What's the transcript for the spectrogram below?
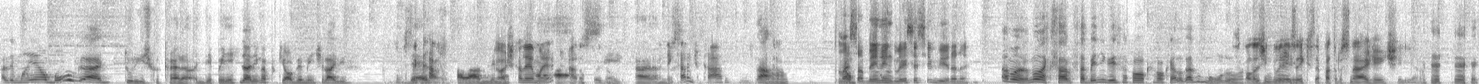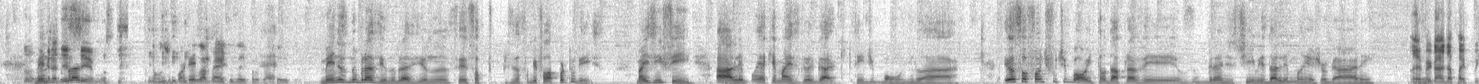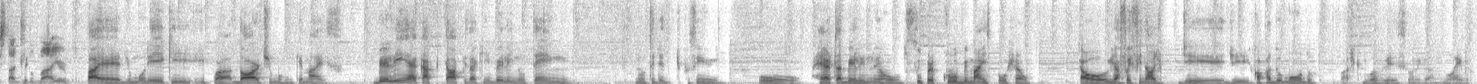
A Alemanha é um bom lugar turístico, cara. Independente da língua, porque obviamente lá eles Deve ser devem caro. falar Eu acho que a Alemanha é Ah, cara não as coisas. sei, cara. Tem não cara de caro. Ah, mano. Mas Não. sabendo inglês, você se vira, né? Ah, mano, moleque, sabe, sabendo inglês vai pra qualquer, lugar do mundo, mano. Escolas de inglês aí que quiser patrocinar a gente aí, ó. Menos Agradecemos. Estamos de portas abertas aí pra vocês. Menos no Brasil. No Brasil você só precisa saber falar português. Mas enfim, a Alemanha, que mais legal que tem de bom de lá? Eu sou fã de futebol, então dá pra ver os grandes times da Alemanha jogarem. É verdade, dá pra ir pro estádio do Bayern. Bayern, de Munique e pra Dortmund, o que mais? Berlim é capital, apesar que em Berlim não tem. Não tem, tipo assim. O Hertha Berlim é um super clube, mas, poxa, é um, é o, já foi final de, de, de Copa do Mundo. Acho que duas vezes, se não me engano, não lembro.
